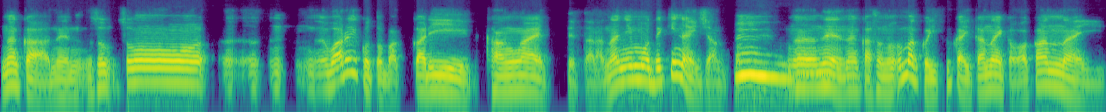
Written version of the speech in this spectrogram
なんかね、そその、悪いことばっかり考えてたら何もできないじゃん。うん、ね、なんかその、うまくいくかいかないかわかんない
